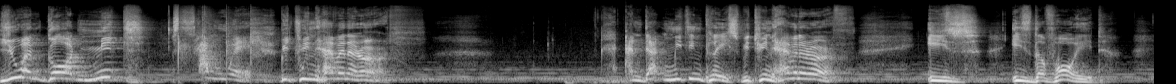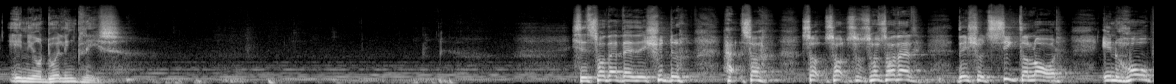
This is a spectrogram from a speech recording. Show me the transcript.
you and God meet somewhere between heaven and earth. And that meeting place between heaven and earth is, is the void in your dwelling place. Says, so that they should so so so so so that they should seek the Lord in hope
